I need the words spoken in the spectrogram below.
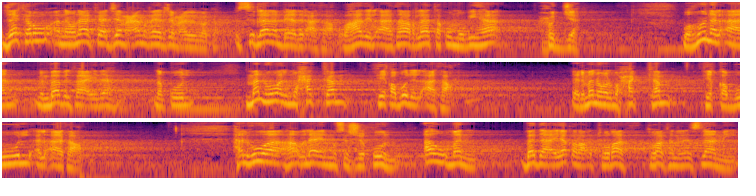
ذكروا أن هناك جمعا غير جمع أبي بكر استدلالا بهذه الآثار وهذه الآثار لا تقوم بها حجة. وهنا الآن من باب الفائدة نقول من هو المحكم في قبول الآثار؟ يعني من هو المحكم في قبول الآثار؟ هل هو هؤلاء المستشرقون أو من بدأ يقرأ تراث تراثنا الإسلامي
